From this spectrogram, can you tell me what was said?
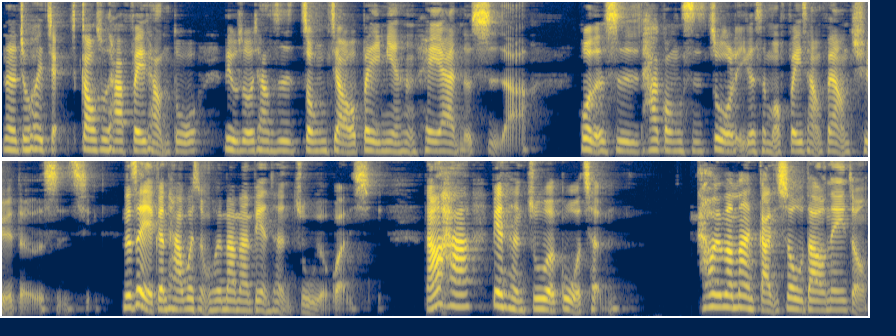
那就会讲告诉他非常多，例如说像是宗教背面很黑暗的事啊，或者是他公司做了一个什么非常非常缺德的事情。那这也跟他为什么会慢慢变成猪有关系。然后他变成猪的过程，他会慢慢感受到那种，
